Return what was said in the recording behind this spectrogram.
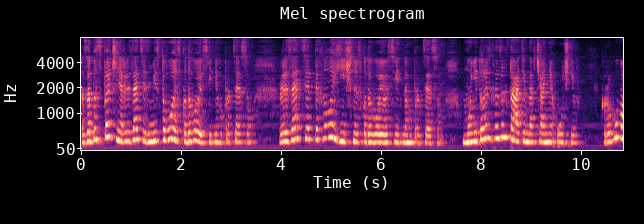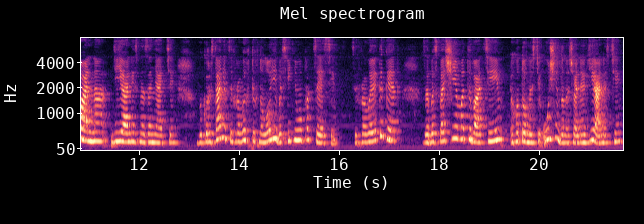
забезпечення реалізації змістової складової освітнього процесу, реалізація технологічної складової освітнього процесу, моніторинг результатів навчання учнів, коригувальна діяльність на занятті, використання цифрових технологій в освітньому процесі, цифровий етикет, забезпечення мотивації, готовності учнів до навчальної діяльності,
